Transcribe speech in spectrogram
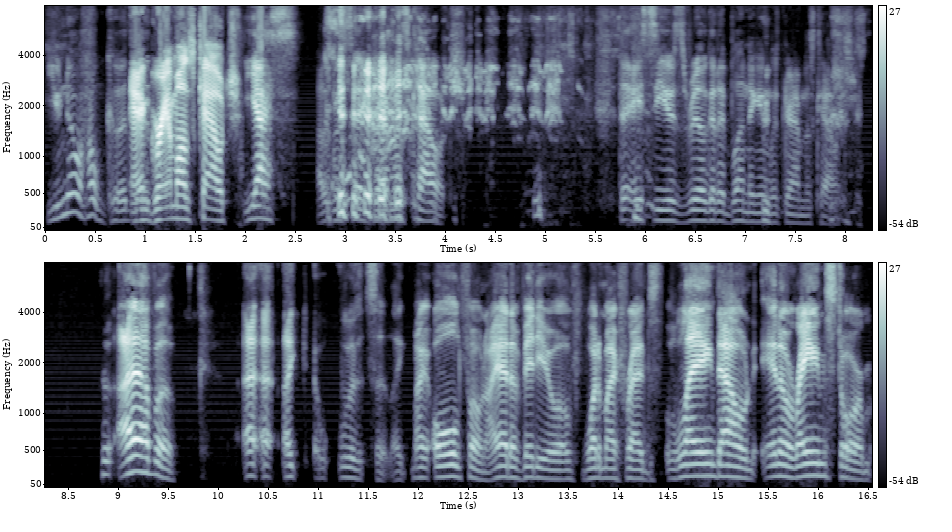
You know how good And the- grandma's couch. yes, I was gonna say grandma's couch. The ACU is real good at blending in with grandma's couch. I have a like, what is it? Like my old phone. I had a video of one of my friends laying down in a rainstorm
